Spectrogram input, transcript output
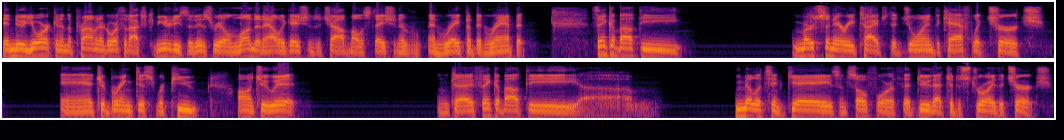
In New York and in the prominent Orthodox communities of Israel and London, allegations of child molestation and rape have been rampant. Think about the mercenary types that joined the Catholic Church and to bring disrepute onto it Okay, think about the um, militant gays and so forth that do that to destroy the church.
